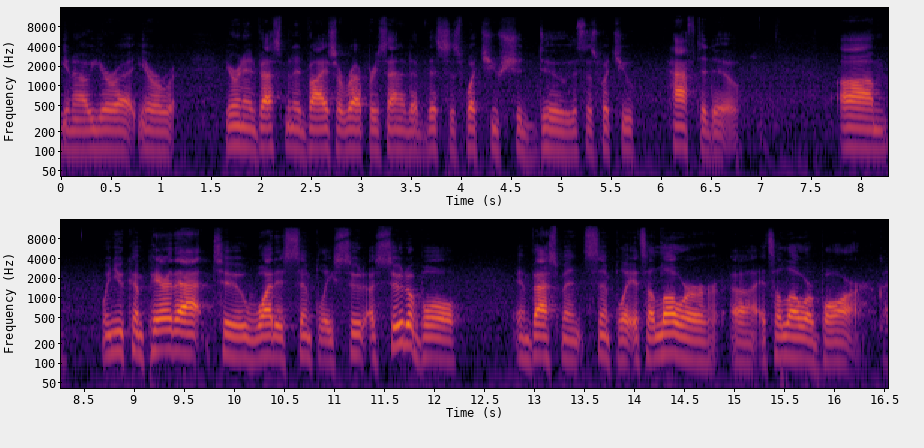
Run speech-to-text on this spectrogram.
you know, you're a, you're, you're an investment advisor representative. This is what you should do. This is what you have to do. Um, when you compare that to what is simply suit, a suitable investment, simply it's a lower uh, it's a lower bar. Okay.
